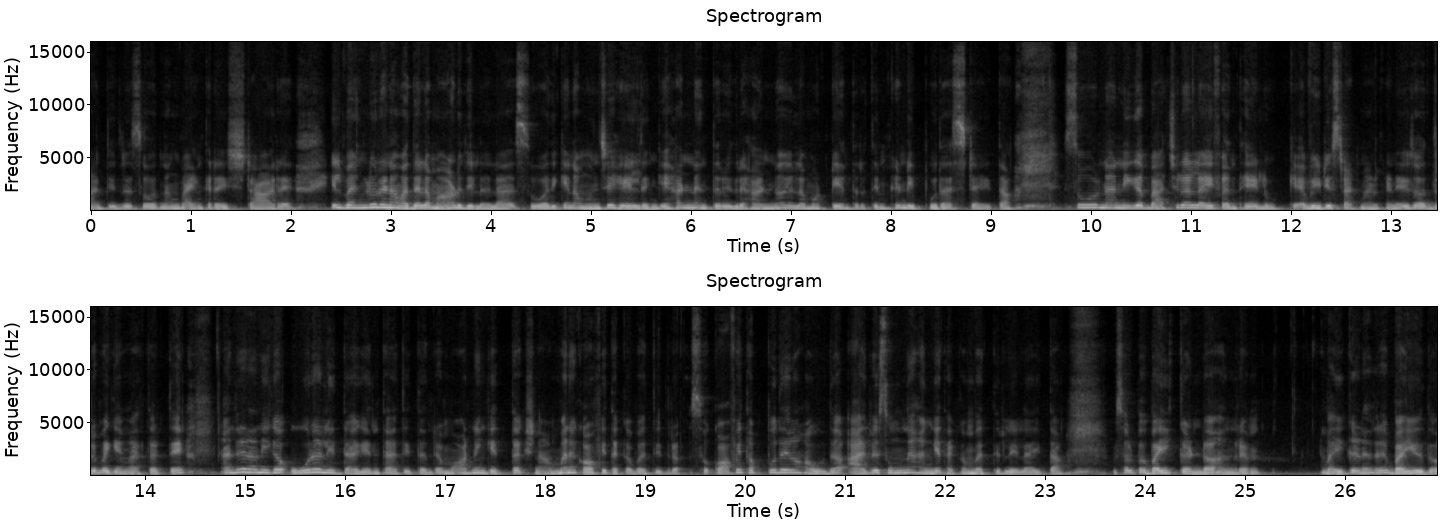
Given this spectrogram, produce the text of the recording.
ಮಾಡ್ತಿದ್ರು. ಸೊ ಅದು ನಂಗೆ ಭಯಂಕರ ಇಷ್ಟ. ಆರೆ ಇಲ್ಲಿ ಬೆಂಗಳೂರು ನಾವು ಅದೆಲ್ಲ ಮಾಡೋದಿಲ್ಲಲ್ಲ. ಸೊ ಅದಕ್ಕೆ ನಾನು ಮುಂಚೆ ಹೇಳ್ದಂಗೆ ಹಣ್ಣು ಅಂತಾರು ಇದ್ರೆ ಹಣ್ಣು, ಇಲ್ಲ ಮೊಟ್ಟೆ ಅಂತಾರು ತಿನ್ಕೊಂಡು ಇಪ್ಪೋದು ಅಷ್ಟೇ ಆಯಿತಾ. ಸೊ ನಾನೀಗ ಬ್ಯಾಚುಲರ್ ಲೈಫ್ ಅಂತ ಹೇಳೋಕ್ಕೆ ವೀಡಿಯೋ ಸ್ಟಾರ್ಟ್ ಮಾಡ್ಕೊಂಡೆ ಸೊ ಅದ್ರ ಬಗ್ಗೆ ಮಾತಾಡ್ತೆ. ಅಂದರೆ ನಾನೀಗ ಊರಲ್ಲಿದ್ದಾಗ ಎಂತ ಆತಿತ್ತು ಅಂದರೆ ಮಾರ್ನಿಂಗ್ ಎದ್ದ ತಕ್ಷಣ ಅಮ್ಮನೇ ಕಾಫಿ ತಗೊಬರ್ತಿದ್ರು ಸೊ ಕಾಫಿ ತಪ್ಪುದೇನೋ ಹೌದು. ಆದರೆ ಸುಮ್ಮನೆ ಹಾಗೆ ತಗೊಂಬರ್ತಿರ್ಲಿಲ್ಲ ಆಯಿತಾ? ಸ್ವಲ್ಪ ಬೈಕ್ ಕಂಡು ಅಂದರೆ ಬೈಕಂಡು ಅಂದರೆ ಬೈಯೋದು.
